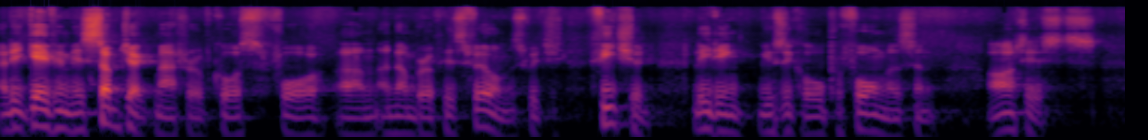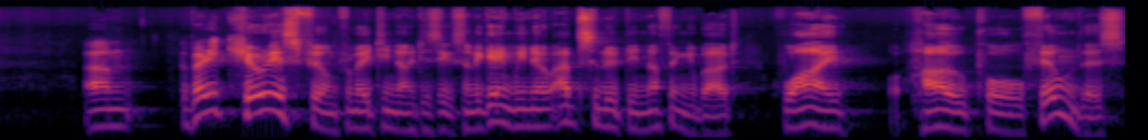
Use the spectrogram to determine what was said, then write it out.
And it gave him his subject matter, of course, for um, a number of his films, which featured leading musical performers and artists. Um, a very curious film from 1896, and again, we know absolutely nothing about why or how Paul filmed this,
